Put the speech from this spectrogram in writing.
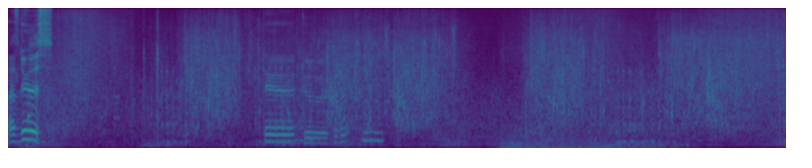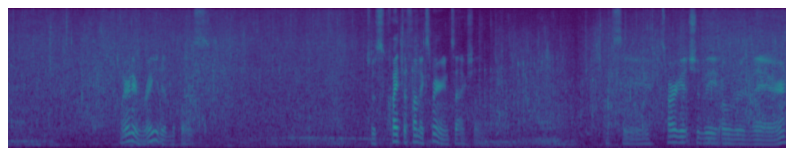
Let's do this. Do, do, do, do, already raided the place. Which was quite the fun experience, actually. Let's see. Target should be over there.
